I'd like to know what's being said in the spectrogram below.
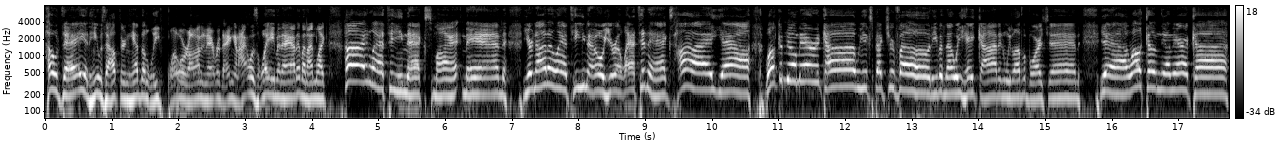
Jose, and he was out there and he had the leaf blower on and everything, and I was waving at him, and I'm like, "Hi, Latinx, my man. You're not a Latino. You're a Latinx. Hi, yeah. Welcome to America. We expect your vote, even though we hate God and we love abortion. Yeah, welcome to America.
